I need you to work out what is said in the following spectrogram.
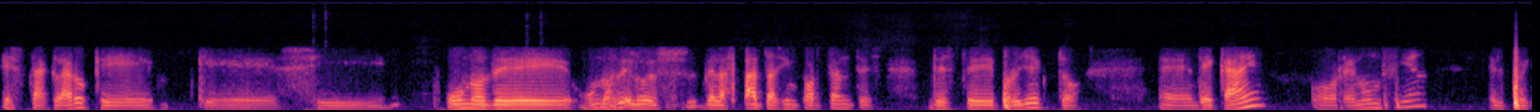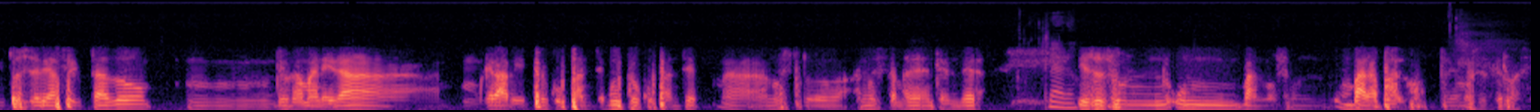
está claro que, que si uno de uno de los de las patas importantes de este proyecto eh, decae o renuncia, el proyecto se ve afectado de una manera grave, preocupante, muy preocupante a, nuestro, a nuestra manera de entender. Claro. Y eso es un, un vamos, un, un varapalo, podemos decirlo así.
